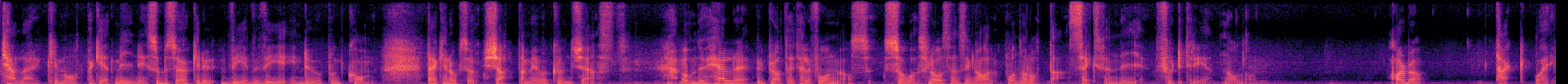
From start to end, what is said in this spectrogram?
kallar Klimatpaket Mini så besöker du www.induo.com. Där kan du också chatta med vår kundtjänst. Om du hellre vill prata i telefon med oss så slå oss en signal på 08 659 43 00. Ha det bra! Tack och hej!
